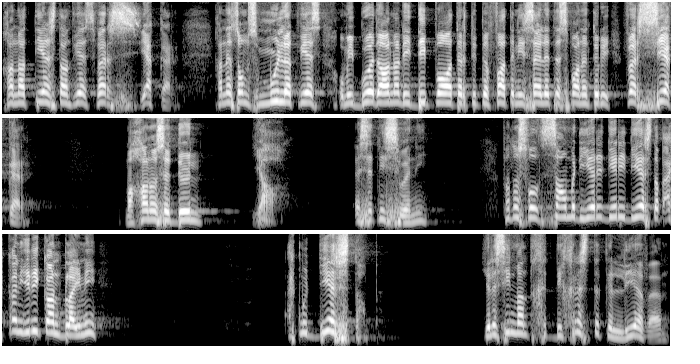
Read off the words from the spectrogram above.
Gaan daar teenstand wees, verseker. Gaan dit soms moeilik wees om die boot daar na die diep water toe te vat en die seile te span en toe die verseker. Maar gaan ons dit doen? Ja. Is dit nie so nie? Want ons wil saam met die Here deur die deur stap. Ek kan hierdie kant bly nie. Ek moet deurstap. Julle sien want die Christelike lewe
